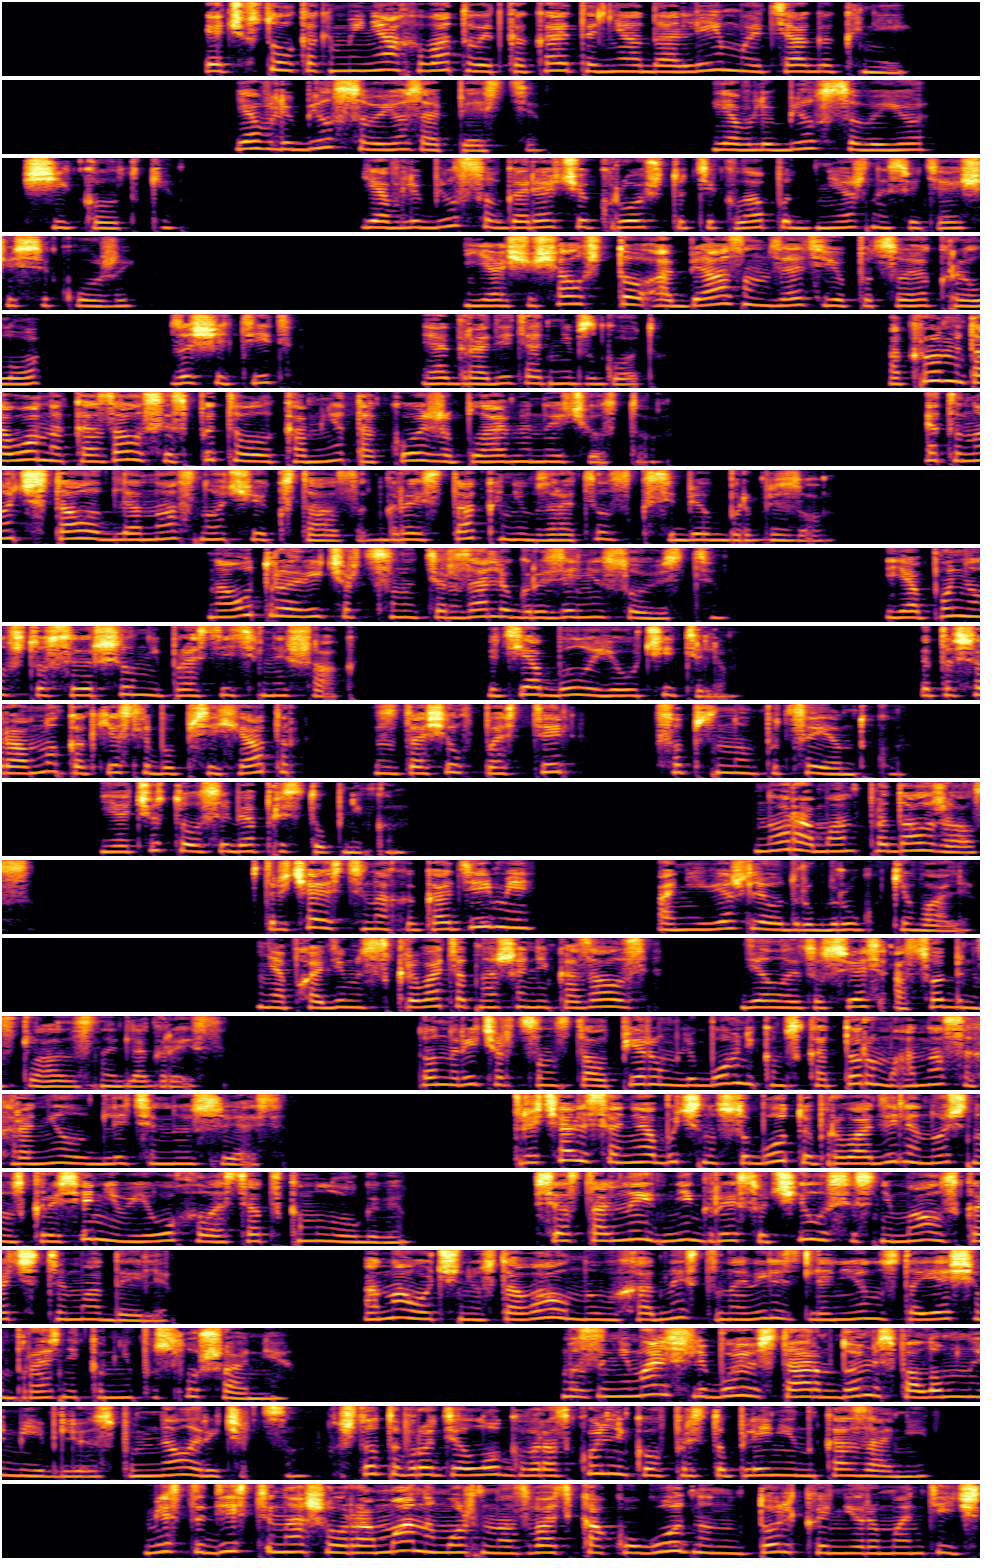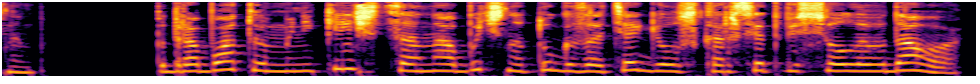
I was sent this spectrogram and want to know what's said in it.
Я чувствовал, как меня охватывает какая-то неодолимая тяга к ней. Я влюбился в ее запястье. Я влюбился в ее щиколотки. Я влюбился в горячую кровь, что текла под нежной светящейся кожей. Я ощущал, что обязан взять ее под свое крыло, защитить, и оградить от невзгод. А кроме того, она, казалось, испытывала ко мне такое же пламенное чувство. Эта ночь стала для нас ночью экстаза. Грейс так и не возвратилась к себе в Барбизон. На утро Ричардсона терзали угрызения совести. Я понял, что совершил непростительный шаг, ведь я был ее учителем. Это все равно, как если бы психиатр затащил в постель собственную пациентку. Я чувствовал себя преступником. Но роман продолжался. Встречаясь в стенах академии, они вежливо друг другу кивали. Необходимость скрывать отношения, казалось, делая эту связь особенно сладостной для Грейс. Дон Ричардсон стал первым любовником, с которым она сохранила длительную связь. Встречались они обычно в субботу и проводили ночь на воскресенье в его холостяцком логове. Все остальные дни Грейс училась и снималась в качестве модели. Она очень уставала, но выходные становились для нее настоящим праздником непослушания. «Мы занимались любовью в старом доме с поломанной мебелью», — вспоминал Ричардсон. «Что-то вроде логова раскольников преступлений и наказаний. Место действия нашего романа можно назвать как угодно, но только не романтичным. Подрабатывая манекенщицей, она обычно туго затягивалась в корсет «Веселая вдова».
